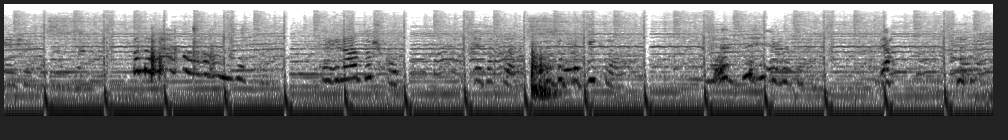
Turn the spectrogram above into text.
Já už je poznám. Takže na tušku. Je takhle. Jsi to propíchnout. Já.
